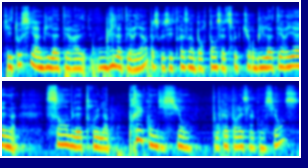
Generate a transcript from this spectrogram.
qui est aussi un bilatérien, parce que c'est très important, cette structure bilatérienne semble être la précondition pour qu'apparaisse la conscience.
